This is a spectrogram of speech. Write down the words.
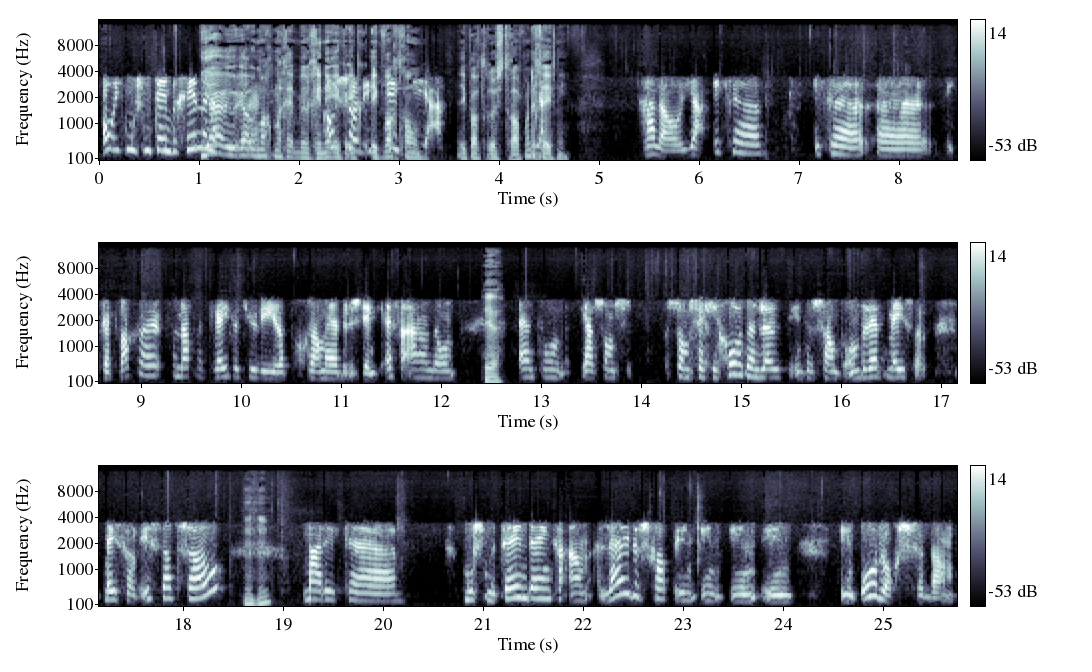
Oh, ik moest meteen beginnen. Ja, u, natuurlijk. ja, u mag maar beginnen. Oh, ik, ik, sorry, ik wacht gewoon. ja. Ik wacht rustig af, maar dat Ja. geeft niet. Hallo, ja, ik, eh, ik, eh, eh, ik werd wakker vandaag. Ik weet dat jullie dat programma hebben, dus ik denk even aandoen. Ja. En toen, ja, soms, soms zeg je, goh, wat een leuk, interessant onderwerp. Meestal, meestal is dat zo. Mhm. Maar ik moest meteen denken aan leiderschap in, in, in, in, in oorlogsverband.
